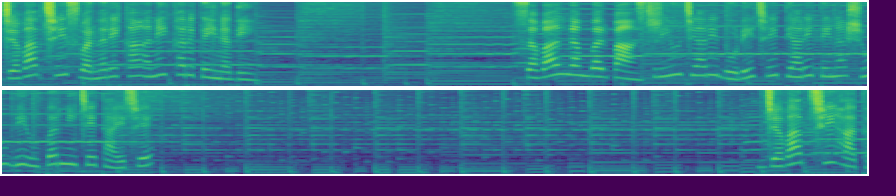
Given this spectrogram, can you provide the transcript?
જવાબ છે સ્વર્ણરેખા અને ખરકઈ નદી. સવાલ નંબર પાંચ. સ્ત્રીઓ જ્યારે દોડે છે ત્યારે તેના શું બી ઉપર નીચે થાય છે? જવાબ છે હાથ.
